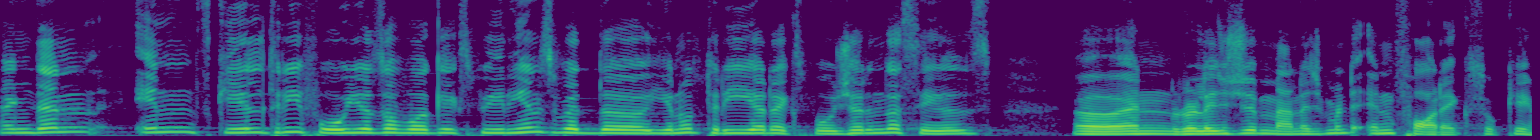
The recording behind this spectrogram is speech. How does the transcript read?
and then in scale three, four years of work experience with the, you know, three year exposure in the sales uh, and relationship management in Forex. Okay.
